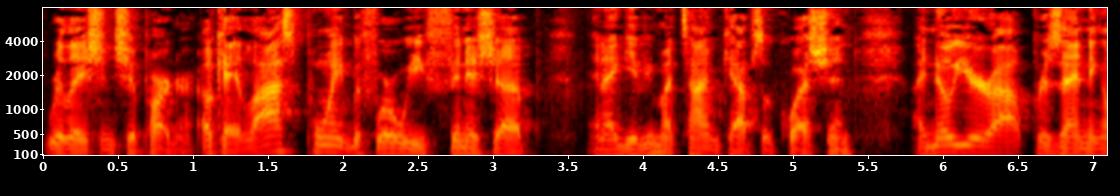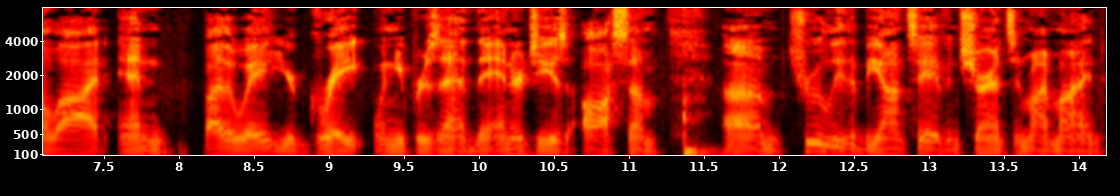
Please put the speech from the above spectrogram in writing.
relationship partner. Okay, last point before we finish up and I give you my time capsule question. I know you're out presenting a lot and by the way, you're great when you present. The energy is awesome. Um, truly the Beyonce of insurance in my mind.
